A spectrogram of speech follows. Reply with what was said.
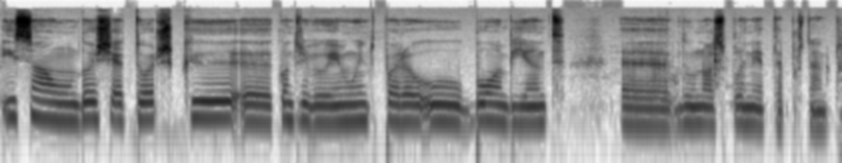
e são dois setores que eh, contribuem muito para o bom ambiente eh, do nosso planeta, portanto.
